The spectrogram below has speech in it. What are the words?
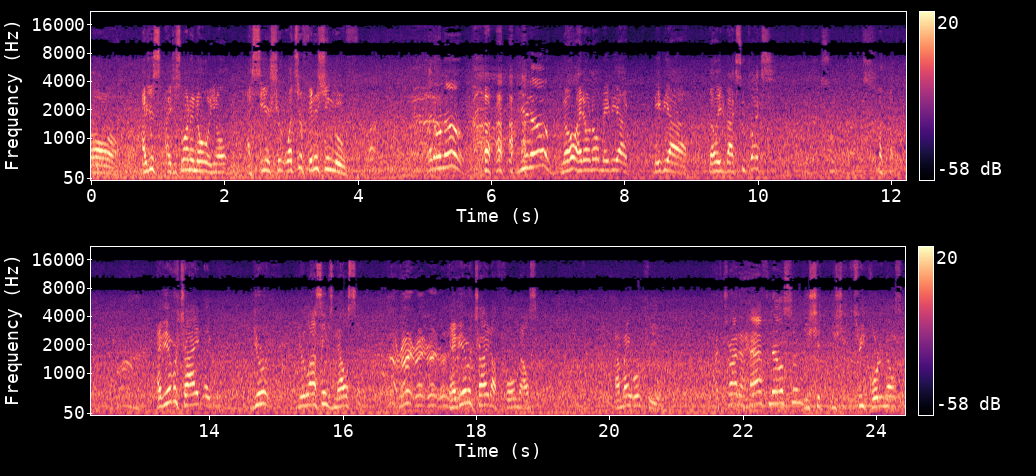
Oh, I just, I just want to know. You know, I see your shirt. What's your finishing move? I don't know. you know? No, I don't know. Maybe a, maybe a belly to back suplex. Have you ever tried like your your last name's Nelson? Yeah, right, right, right, right. Have you ever tried a full Nelson? That might work for you. I've tried a half Nelson. You should you should three quarter Nelson. I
